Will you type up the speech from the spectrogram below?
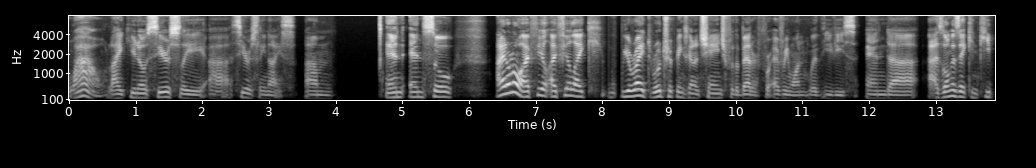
wow, like you know, seriously, uh, seriously nice. Um, and and so I don't know. I feel I feel like you're right. Road tripping is going to change for the better for everyone with EVs, and uh, as long as they can keep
